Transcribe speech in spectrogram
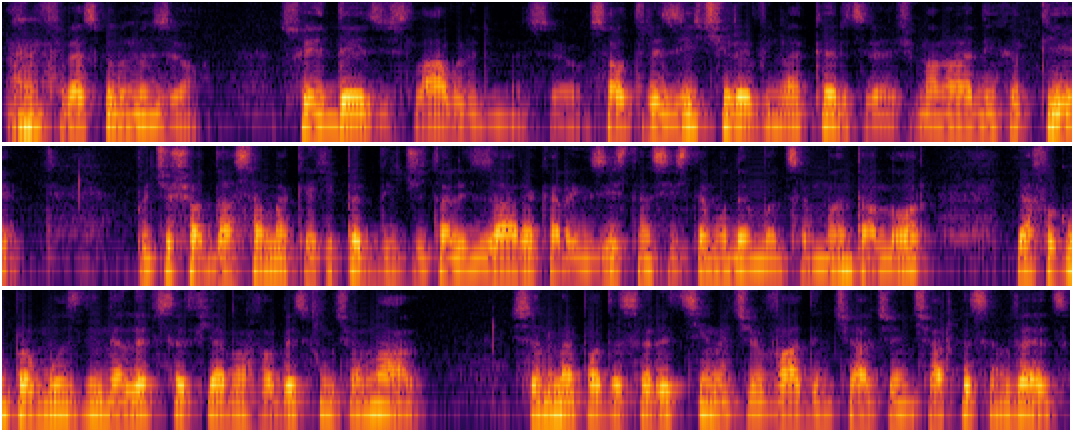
Frească Dumnezeu. Suedezii, slavă lui Dumnezeu, s-au trezit și revin la cărțile și manualele din hârtie. După ce și-au dat seama că hiperdigitalizarea care există în sistemul de învățământ al lor i-a făcut pe mulți din elevi să fie analfabeti funcțional și să nu mai poată să rețină ceva din ceea ce încearcă să învețe.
